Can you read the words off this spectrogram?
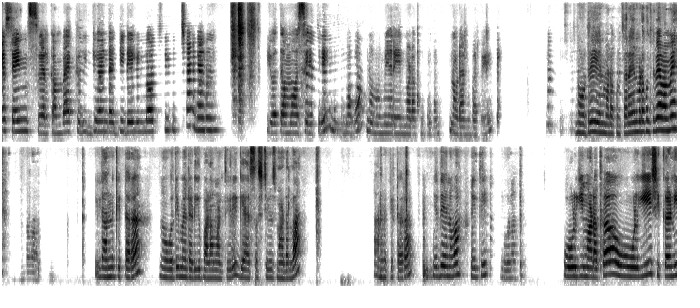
Hi friends welcome back to Vidyu and Ajji daily vlogs YouTube channel ಇವತ್ತು ಅಮಾವಾಸ್ಯೆ ಐತ್ರಿ ನಮ್ಮ ಮಗ ನಮ್ಮ ಮಮ್ಮಿಯರ್ ಏನ್ ಮಾಡಕ್ ಹೋಗೋದ ನೋಡೋಣ ಬರ್ರಿ. ನೋಡ್ರಿ ಏನ್ ಮಾಡಕ್ ಕುಂತಾರ ಏನ್ ಮಾಡಕ್ ಕುಂತೀವಿ ಮಮ್ಮಿ? ಇಲ್ಲಿ ಅನ್ನಕ್ಕೆ ಇಟ್ಟಾರ, ನಾವು ಒಲಿ ಮೇಲೆ ಅಡಿಗೆ ಭಾಳ ಮಾಡ್ತೀವಿ ಗ್ಯಾಸ್ ಅಷ್ಟು ಯೂಸ್ ಮಾಡಲ್ಲ. ಅನ್ನಕ್ಕೆ ಇಟ್ಟಾರ, ಇದೇನವ ಇಲ್ಲಿ ಹೋಳ್ಗಿ ಮಾಡಾಕ ಹೋಳ್ಗಿ ಶಿಕರ್ಣಿ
